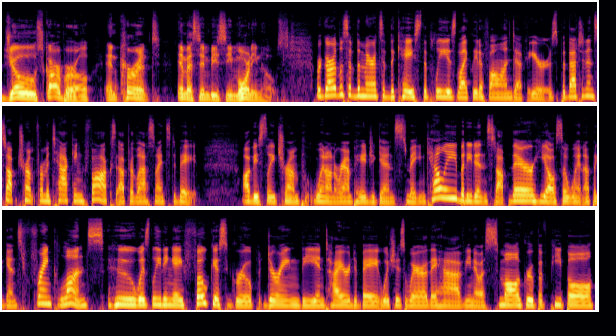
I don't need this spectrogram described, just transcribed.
Joe Scarborough, and current MSNBC morning host. Regardless of the merits of the case, the plea is likely to fall on deaf ears. But that didn't stop Trump from attacking Fox after last night's debate. Obviously, Trump went on a rampage against Megyn Kelly, but he didn't stop there. He also went up against Frank Luntz, who was leading a focus group during the entire debate, which is where they have, you know, a small group of people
